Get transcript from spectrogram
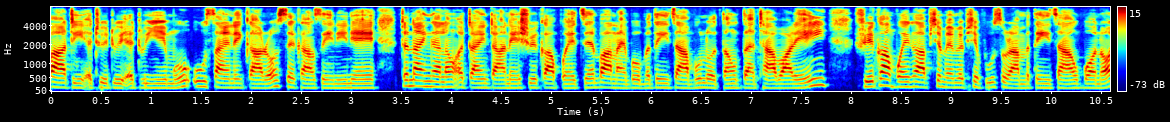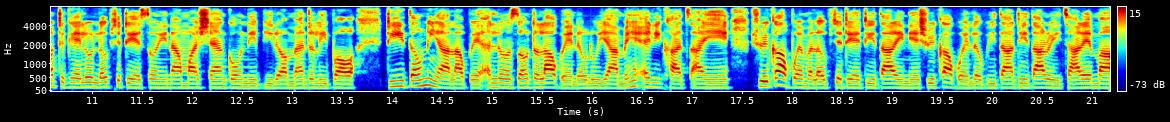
ပါတီအထွေထွေအတွင်းရေးမှူးဦးဆိုင်လိတ်ကတော့စစ်ကောင်စီအနေနဲ့တနိုင်ငံလုံးအတိုင်းအတာနဲ့ရွှေကောက်ပွဲကျင်းပနိုင်ဖို့မသိကြဘူးလို့သုံးသပ်ထားပါတယ်။ရွေးကောက်ပွဲကဖြစ်မယ်မဖြစ်ဘူးဆိုတာမသိကြဘူးပေါ့နော်။တကယ်လို့လှုပ်ဖြစ်တယ်ဆိုရင်တော့မှရှမ်းကုန်နေပြီးတော့မန္တလေးပေါ့ဒီ၃နေရာလောက်ပဲအလွန်ဆုံးတစ်လောက်ပဲလုပ်လို့ရမယ်။အဲ့ဒီခါကျရင်ရွေးကောက်ပွဲမလုပ်ဖြစ်တဲ့ဒေသတွေနဲ့ရွေးကောက်ပွဲလုပ်ပြီးသားဒေသတွေကြားထဲမှာ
